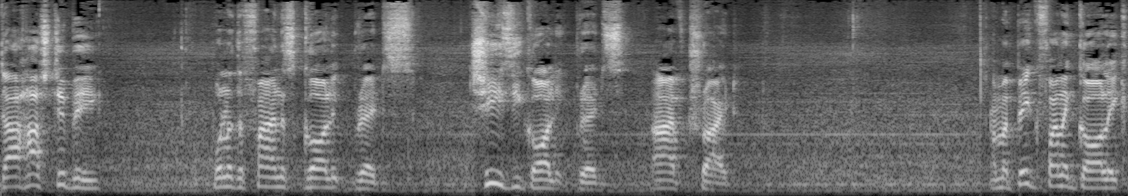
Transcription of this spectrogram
That has to be one of the finest garlic breads, cheesy garlic breads I've tried. I'm a big fan of garlic.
